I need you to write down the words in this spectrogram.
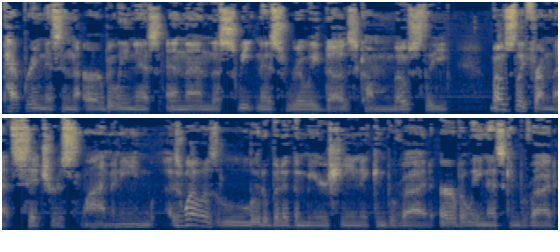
pepperiness and the herbaliness, and then the sweetness really does come mostly mostly from that citrus limonene, as well as a little bit of the myrcene. It can provide herbaliness, can provide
